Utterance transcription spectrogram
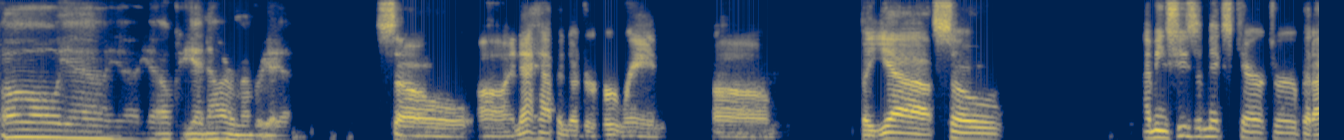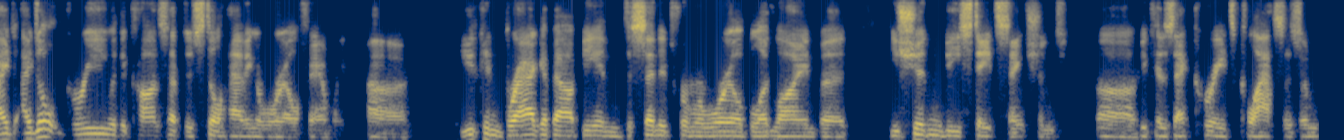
Oh yeah, yeah, yeah. Okay, yeah. Now I remember. Yeah, yeah. So, uh, and that happened under her reign. Um, but yeah, so I mean, she's a mixed character, but I I don't agree with the concept of still having a royal family. Uh, you can brag about being descended from a royal bloodline, but you shouldn't be state sanctioned uh, because that creates classism.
